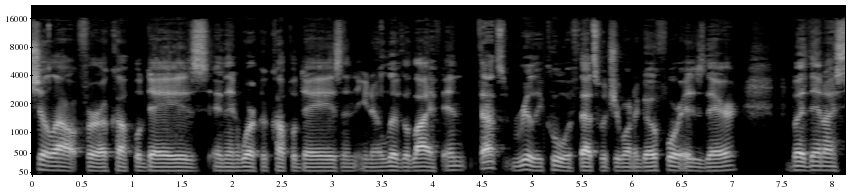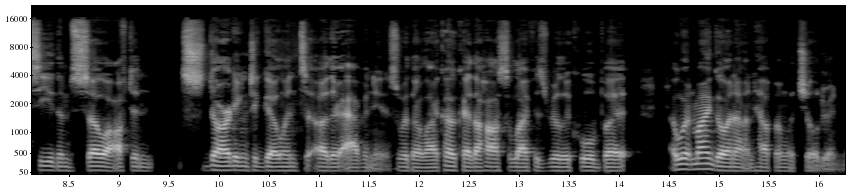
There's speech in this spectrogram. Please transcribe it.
chill out for a couple days and then work a couple days and you know live the life." And that's really cool if that's what you want to go for. Is there, but then I see them so often starting to go into other avenues where they're like, "Okay, the hostel life is really cool, but I wouldn't mind going out and helping with children.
